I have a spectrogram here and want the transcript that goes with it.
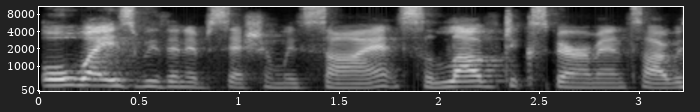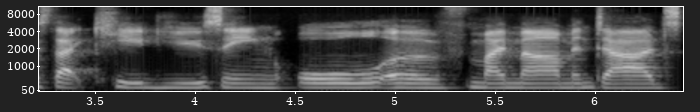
always with an obsession with science, loved experiments. I was that kid using all of my mom and dad's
